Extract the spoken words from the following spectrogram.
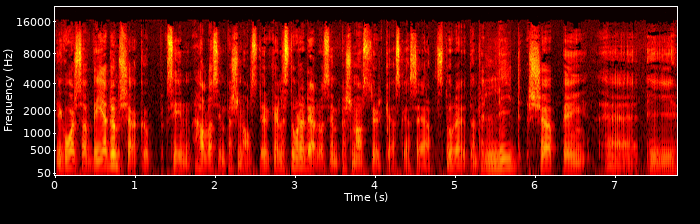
Igår sa Vedum Kök upp sin, halva sin personalstyrka, eller stora delar av sin personalstyrka ska jag säga, stora utanför Lidköping eh, i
